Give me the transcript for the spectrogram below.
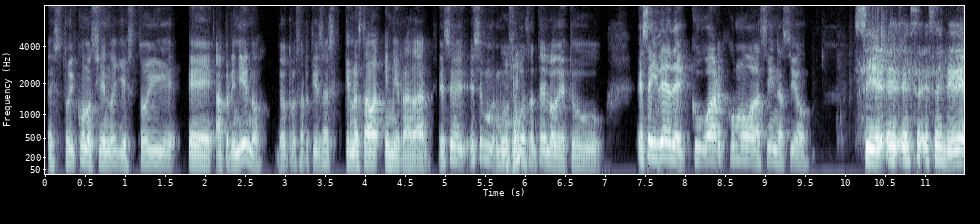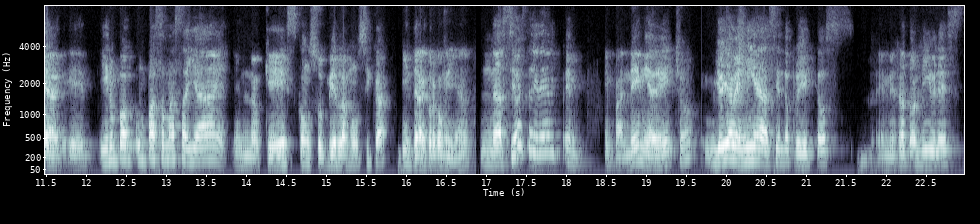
estoy conociendo y estoy eh, aprendiendo de otros artistas que no estaban en mi radar. Ese, ese me gustó bastante lo de tu, esa idea de jugar, cómo así nació. Sí, e, e, esa, es la idea, eh, ir un, un, paso más allá en, lo que es consumir la música, interactuar con ella. Nació esta idea en en pandemia, de hecho. Yo ya venía haciendo proyectos en mis ratos libres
